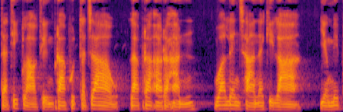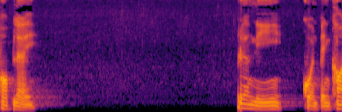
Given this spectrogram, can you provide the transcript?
แต่ที่กล่าวถึงพระพุทธเจ้าและพระอรหันต์ว่าเล่นฌานกีฬายังไม่พบเลย เรื่องนี้ควรเป็นข้อ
